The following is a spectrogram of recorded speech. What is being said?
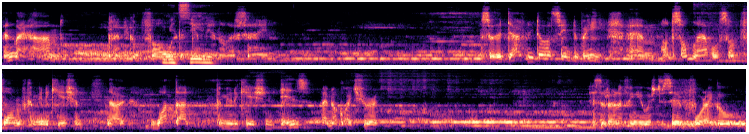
Hear the hit in my hand. Can you come forward and give me another sign? So there definitely does seem to be, um, on some level, some form of communication. Now, what that communication is, I'm not quite sure. Is there anything you wish to say before I go?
